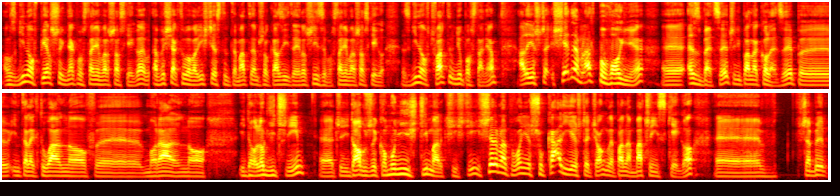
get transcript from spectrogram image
on zginął w pierwszych dniach Powstania Warszawskiego, a wy się aktywowaliście z tym tematem przy okazji tej rocznicy Powstania Warszawskiego. Zginął w czwartym dniu Powstania, ale jeszcze 7 lat po wojnie e, SBC, czyli pana koledzy, e, intelektualno, moralno, ideologiczni, e, czyli dobrzy komuniści, marksiści, 7 lat po wojnie szukali jeszcze ciągle pana Baczyńskiego, e, żeby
